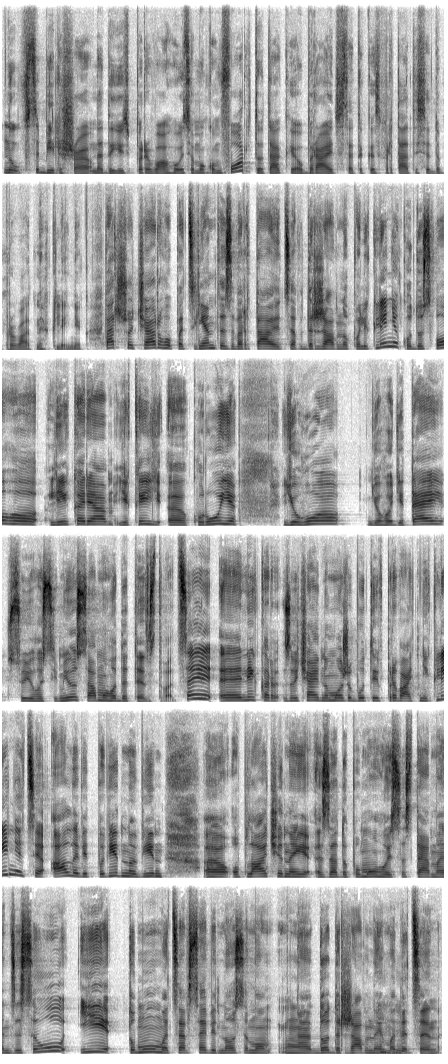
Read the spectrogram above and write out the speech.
ну все більше надають перевагу цьому комфорту, так і обирають все таки звертатися до приватних клінік. В першу чергу пацієнти звертаються в державну поліклініку до свого лікаря, який е, курує його його дітей, всю його сім'ю з самого дитинства. Цей е, лікар, звичайно, може бути і в приватній клініці, але відповідно він е, оплачений за допомогою системи НЗСУ, і тому ми це все відносимо до державної медицини.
